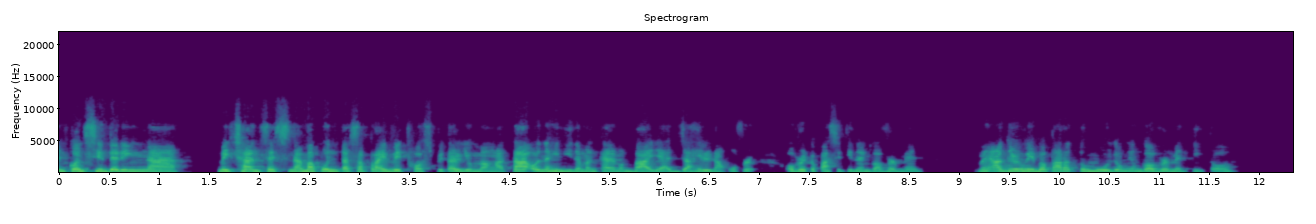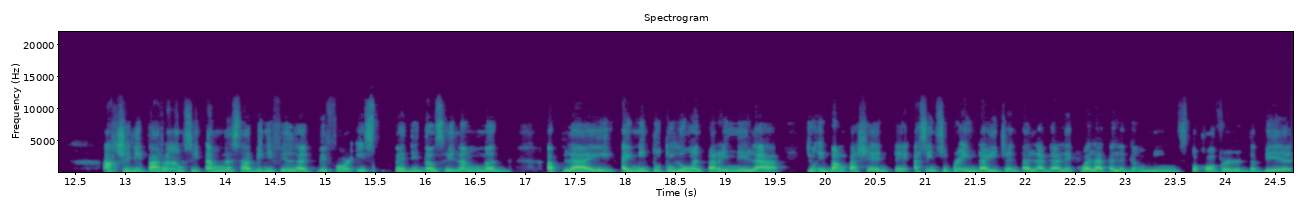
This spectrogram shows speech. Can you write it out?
and considering na may chances na mapunta sa private hospital yung mga tao na hindi naman kaya magbayad dahil ng over overcapacity ng government. May other way ba para tumulong yung government dito? Actually, parang ang, ang nasabi ni PhilHealth before is pwede daw silang mag-apply. I mean, tutulungan pa rin nila yung ibang pasyente as in super indigent talaga. Like, wala talagang means to cover the bill.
